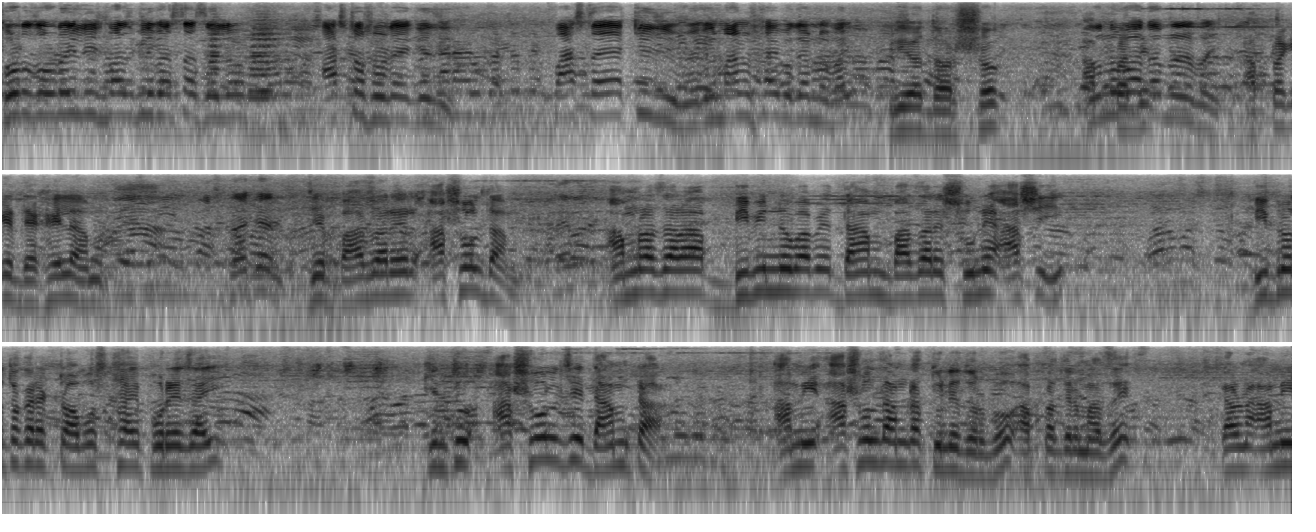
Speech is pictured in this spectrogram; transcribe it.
ছোট ছোট ইলিশ মাছগুলি ব্যস্ত ছিল আটশোশো টাকা কেজি। পাঁচটা এক কেজি এগুলি মানুষ খাইবো কেমনে ভাই? প্রিয় দর্শক ধন্যবাদ আপনাদের- ভাই। আপনাকে দেখাইলাম যে বাজারের আসল দাম, আমরা যারা বিভিন্নভাবে দাম বাজারে শুনে আসি, বিব্রতকর একটা অবস্থায় পড়ে যাই। কিন্তু আসল যে দামটা, আমি আসল দামটা তুলে ধরবো আপনাদের মাঝে, কারণ আমি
